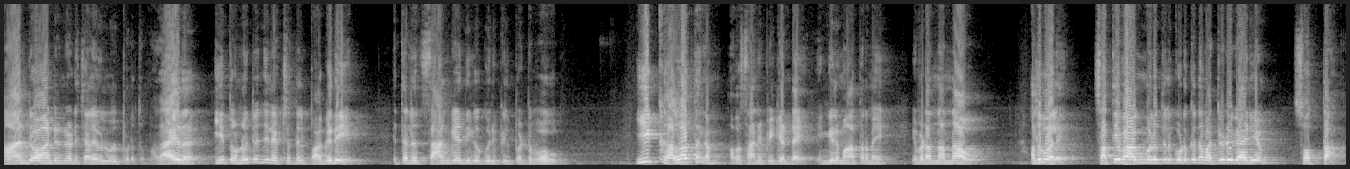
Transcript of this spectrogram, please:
ആൻഡോ ആന്റണിയുടെ ചെലവിൽ ഉൾപ്പെടുത്തും. അതായത് ഈ തൊണ്ണൂറ്റഞ്ച് ലക്ഷത്തിൽ പകുതിയും ഇത്തരം സാങ്കേതിക കുരുക്കിൽപ്പെട്ടു പോകും. ഈ കള്ളത്തരം അവസാനിപ്പിക്കണ്ടേ? എങ്കിൽ മാത്രമേ ഇവിടെ നന്നാവൂ. അതുപോലെ സത്യവാങ്മൂലത്തിൽ കൊടുക്കുന്ന മറ്റൊരു കാര്യം സ്വത്താണ്.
